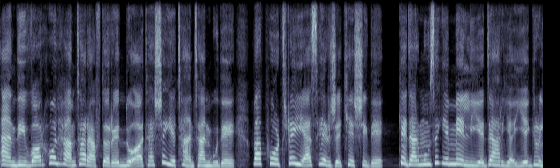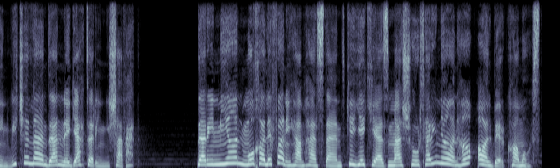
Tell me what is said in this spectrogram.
اندی وارهول هم طرفدار دو آتشه تنتن بوده و پورتری از هرژه کشیده که در موزه ملی دریایی گرینویچ لندن نگهداری می شود. در این میان مخالفانی هم هستند که یکی از مشهورترین آنها آلبر کاموست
